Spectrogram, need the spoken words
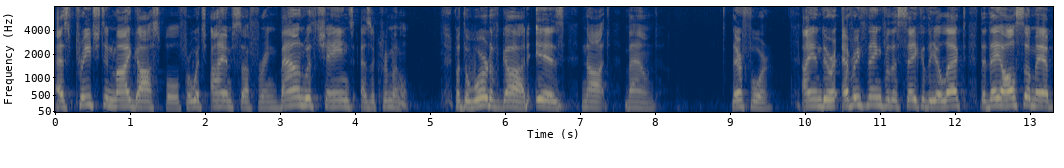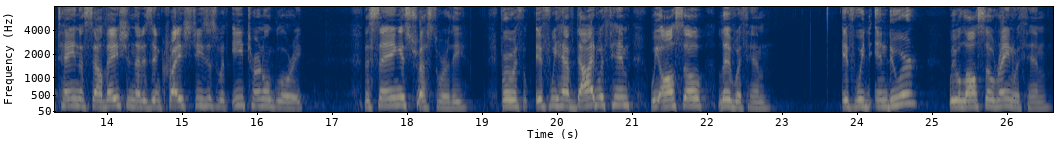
as preached in my gospel, for which I am suffering, bound with chains as a criminal but the word of God is not bound. Therefore, I endure everything for the sake of the elect, that they also may obtain the salvation that is in Christ Jesus with eternal glory. The saying is trustworthy, for if we have died with him, we also live with him. If we endure, we will also reign with him.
